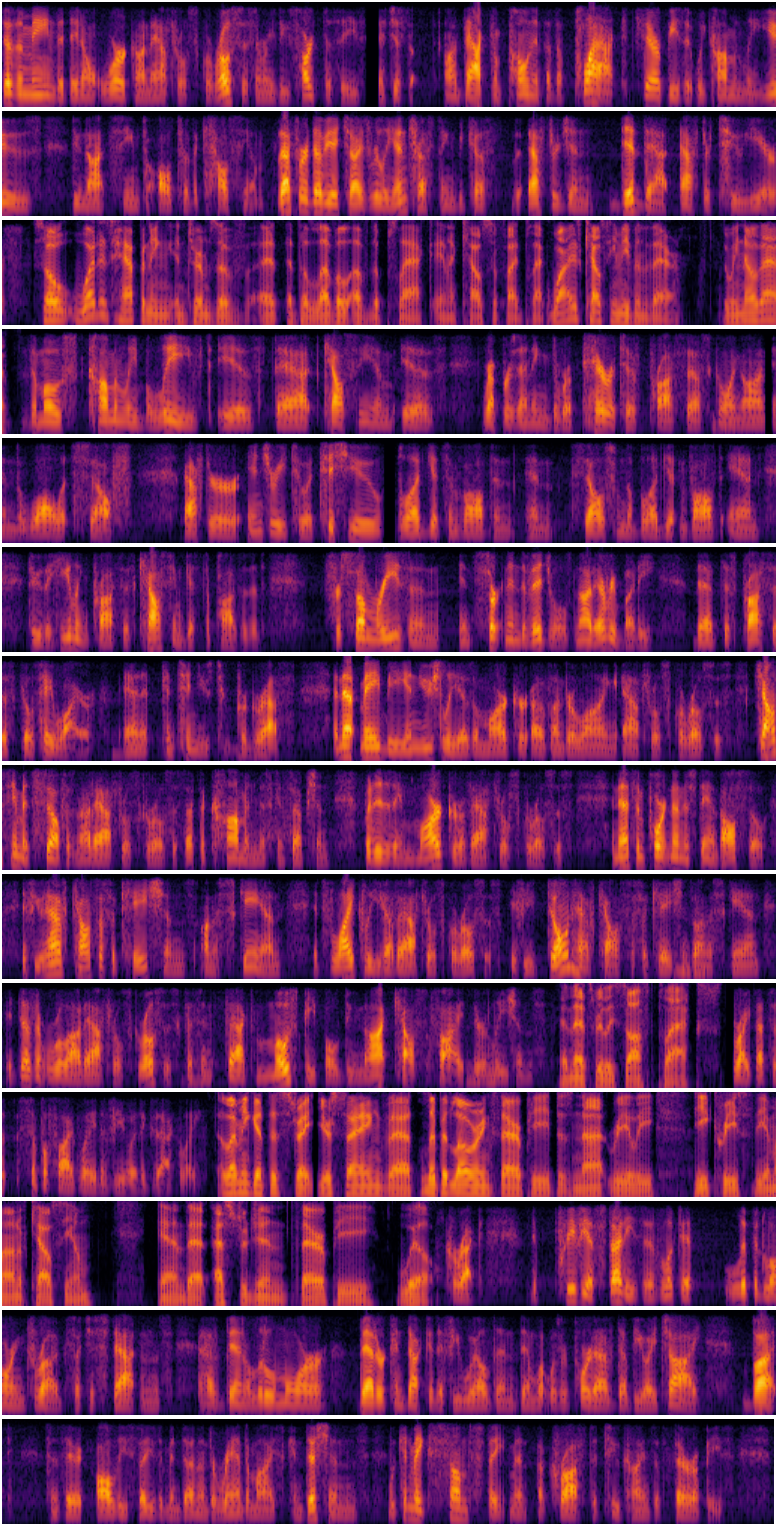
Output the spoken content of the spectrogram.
Doesn't mean that they don't work on atherosclerosis and reduce heart disease. It's just on that component of the plaque, therapies that we commonly use do not seem to alter the calcium. That's where WHI is really interesting because the estrogen did that after two years. So, what is happening in terms of at, at, the level of the plaque and a calcified plaque? Why is calcium even there? Do we know that? The most commonly believed is that calcium is representing the reparative process going on in the wall itself. After injury to a tissue, blood gets involved and, and cells from the blood get involved, and through the healing process, calcium gets deposited. For some reason, in certain individuals, not everybody, that this process goes haywire and it continues to progress. And that may be, and usually is, a marker of underlying atherosclerosis. Calcium itself is not atherosclerosis. That's a common misconception, but it is a marker of atherosclerosis. And that's important to understand also. If you have calcifications on a scan, it's likely you have atherosclerosis. If you don't have calcifications on a scan, it doesn't rule out atherosclerosis because, in fact, most people do not calcify their mm-hmm. lesions. And that's really soft plaques. Right, that's a simplified way to view it, exactly. Let me get this straight. You're saying that lipid lowering therapy does not really decrease the amount of calcium, and that estrogen therapy will. Correct previous studies that have looked at lipid lowering drugs, such as statins, have been a little more better conducted, if you will, than, than what was reported out of WHI. But since all these studies have been done under randomized conditions, we can make some statement across the two kinds of therapies.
